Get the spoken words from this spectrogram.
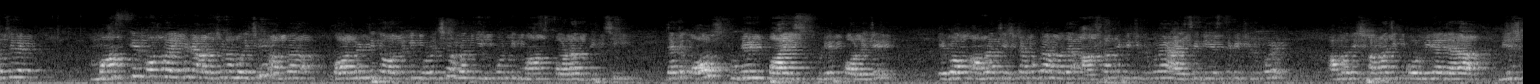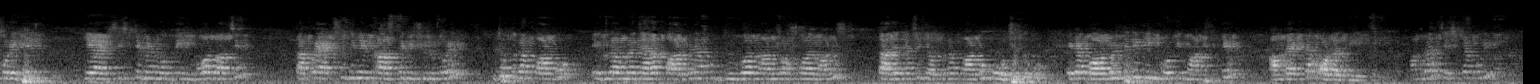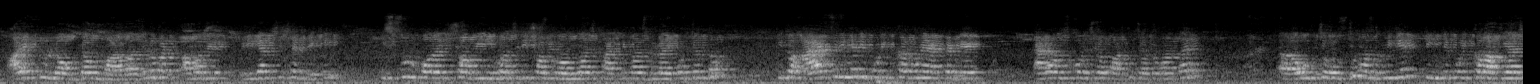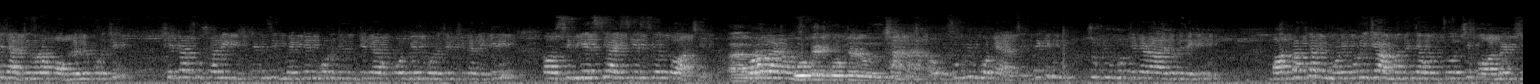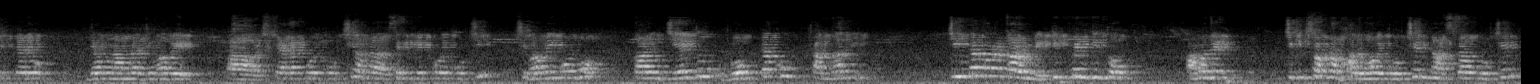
হচ্ছে মাস্কের কথা এখানে আলোচনা হয়েছে। আমরা গভর্নমেন্ট থেকে অলরেডি বলেছি, আমরা তিন কোটি মাস্ক অর্ডার দিচ্ছি, যাতে অল স্টুডেন্ট পায় স্টুডেন্ট কলেজে এবং আমরা চেষ্টা করব আমাদের আশা থেকে শুরু করে আইসিডিএস থেকে শুরু করে, আমাদের সামাজিক কর্মীরা যারা, বিশেষ করে হেলথ কেয়ার সিস্টেমের মধ্যে ইনভলভ আছে, তারপরে একশো দিনের কাজ থেকে শুরু করে, যতটা পারব, এগুলো আমরা যারা পারবে না, খুব দুর্বল মানুষ, অসহায় মানুষ, তাদের কাছে যতটা পারব পৌঁছে দেবো। এটা গভর্নমেন্ট থেকে তিন কোটি মাসকে আমরা একটা অর্ডার দিয়েছি। আমরা চেষ্টা করি আর একটু লকডাউন বাড়াবার জন্য বাট আমাদের রিল্যাক্সেশন দেখি। স্কুল কলেজ সব ইউনিভার্সিটি সবই বন্ধ আছে থার্টি ফার্স্ট জুলাই পর্যন্ত। কিন্তু হায়ার সেকেন্ডারি পরীক্ষার মনে একটা ডেট অ্যানাউন্স করেছিল পার্থ চট্টোপাধ্যায়। উচ্চ উচ্চ মাধ্যমিকের তিনটে পরীক্ষা বাকি আছে যার জন্য ওরা প্রবলেমে পড়েছে। সেটা সোশ্যালি ডিস্টেন্সিং মেনটেন করে যে- যেটা করবেন করেছেন সেটা দেখে নিন। কারণ সিবিএসসি আইসিএসসি তো আছে। ওরাও announce কোর্টে করেছে। রয়েছে হ্যাঁ, হ্যাঁ, সুপ্রিম কোর্টে আছে দেখে নিন সুপ্রিম কোর্ট যেটা রায় দেবে দেখে নিন বাদ বাকি আমি মনে করি যে আমাদের যেমন চলছে গভর্নমেন্ট সেক্টরেও যেমন আমরা যেভাবে স্ট্যান্ডার্ড করে করছি, আমরা সেগ্রিগেট করে করছি, সেভাবেই করব। কারণ যেহেতু রোগটা খুব সাংঘাতিক, চিন্তা করার কারণে ট্রিটমেন্ট কিন্তু আমাদের চিকিৎসকরা ভালোভাবে করছেন, নার্সরাও করছেন।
